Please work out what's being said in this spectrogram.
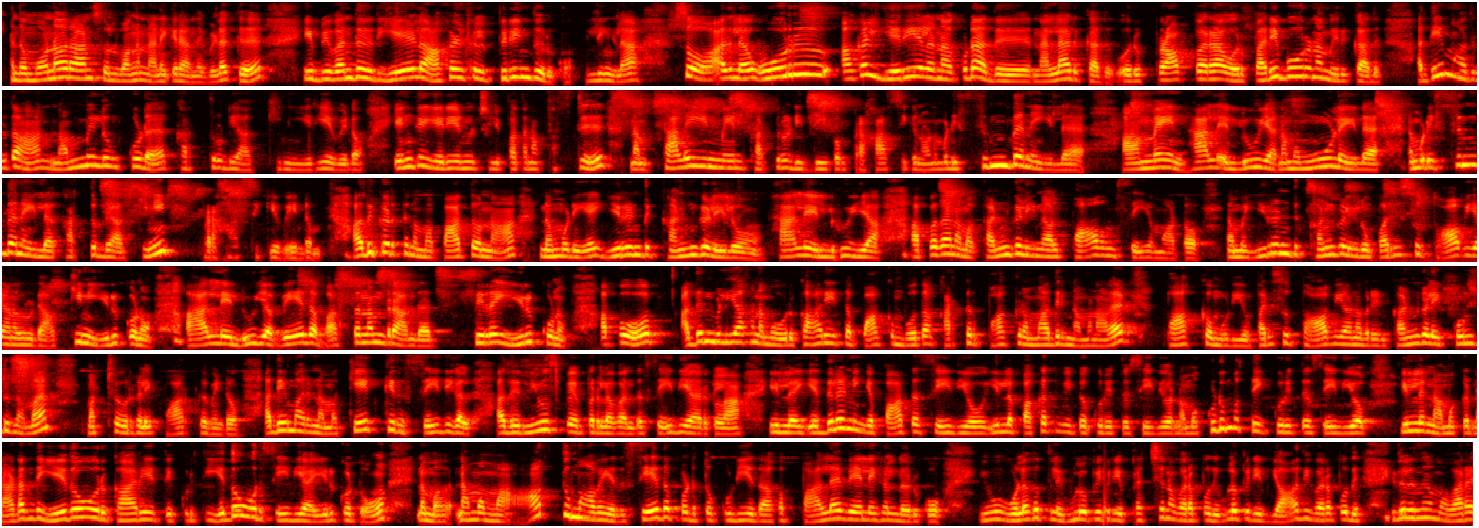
அந்த மொனோரான்னு சொல்லுவாங்கன்னு நினைக்கிறேன் அந்த விளக்கு. இப்படி வந்து ஏழு அகல்கள் பிரிந்து இருக்கும் இல்லைங்களா? ஸோ அதில் ஒரு அகல் எரியலைனா கூட அது நல்லா இருக்காது. ஒரு ப்ராப்பராக ஒரு பரிபூரணம் இருக்காது. அதே மாதிரி தான் நம்மிலும் கூட கர்த்தருடைய அக்கினி எரிய விடும். எங்கே எரியணும்னு சொல்லி பார்த்தோன்னா ஃபஸ்ட்டு நம் தலையின் மேல் கர்த்தருடைய தீபம் பிரகாசிக்கணும். நம்முடைய சிந்தனையில் அமேன் ஹாலே லூயா நம்ம மூளையில் நம்முடைய சிந்தனையில் கர்த்தருடைய அக்கினி பிரகாசிக்க வேண்டும். அதுக்கடுத்து நம்ம பார்த்தோம்னா நம்முடைய இரண்டு கண்களிலும் ஹாலே லூயா அப்போ தான் நம்ம கண்களினால் பாவம் செய்ய மாட்டோம். நம்ம இரண்டு கண்களிலும் பரிசு தாவியானவருடைய அக்கினி இருக்கணும். அல்லே லூயா வேத வசனம்ன்ற அந்த திரை இருக்கணும். அப்போ அதன் வழியாக நம்ம ஒரு காரியத்தை பார்க்கும்போது தான் கர்த்தர் பார்க்குற மாதிரி நம்மளால பார்க்க முடியும். பரிசு தாவியானவரின் கண்களை கொண்டு நம்ம மற்றவர்களை பார்க்க வேண்டும். அதே மாதிரி நம்ம கேட்கிற செய்திகள் அது நியூஸ் பேப்பர்ல வந்த செய்தியா இருக்கலாம் இல்ல எதுல நீங்க பார்த்த செய்தியோ இல்ல பக்கத்து வீட்டை குறித்த செய்தியோ நம்ம குடும்பத்தை குறித்த செய்தியோ இல்ல நமக்கு நடந்த ஏதோ ஒரு காரியத்தை குறித்து ஏதோ ஒரு செய்தியா இருக்கட்டும் நம்ம நம்ம ஆத்துமாவை அது சேதப்படுத்தக்கூடியதாக பல வேலைகள்ல இருக்கும். இவ்வளோ உலகத்துல இவ்வளவு பெரிய பிரச்சனை வரப்போகுது இவ்வளவு பெரிய வியாதி வரப்போகுது இதுல இருந்து நம்ம வர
